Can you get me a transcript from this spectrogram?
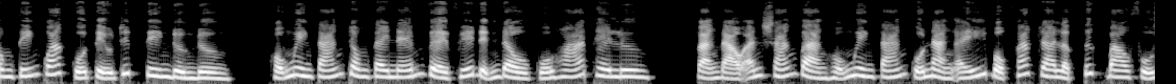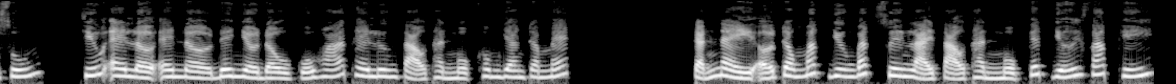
Trong tiếng quát của tiểu trích tiên đường đường, hỗn nguyên tán trong tay ném về phía đỉnh đầu của hóa thê lương, vạn đạo ánh sáng vàng hỗn nguyên tán của nàng ấy bộc phát ra lập tức bao phủ xuống, chiếu LND nhờ đầu của hóa thê lương tạo thành một không gian trăm mét. Cảnh này ở trong mắt Dương Bách Xuyên lại tạo thành một kết giới pháp khí.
